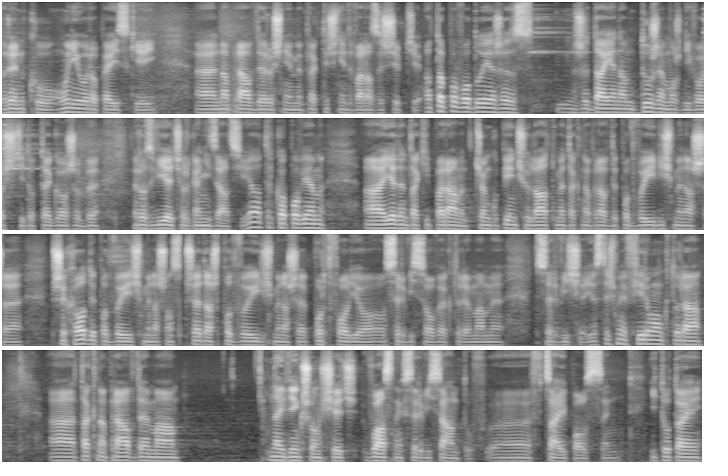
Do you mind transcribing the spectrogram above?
rynku Unii Europejskiej, naprawdę rośniemy praktycznie dwa razy szybciej. A to powoduje, że, że daje nam duże możliwości do tego, żeby rozwijać organizację. Ja tylko powiem e, jeden taki parametr. W ciągu pięciu lat my tak naprawdę podwoiliśmy nasze przychody, podwoiliśmy naszą sprzedaż, podwoiliśmy nasze portfolio serwisowe, które mamy w serwisie. Jesteśmy firmą, która e, tak naprawdę ma największą sieć własnych serwisantów e, w całej Polsce. I tutaj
